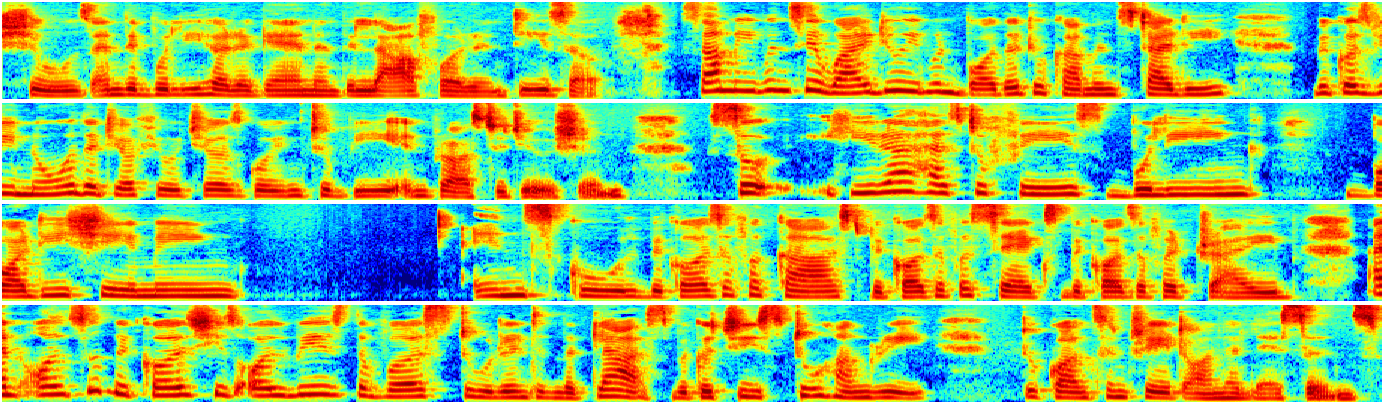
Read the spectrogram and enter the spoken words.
shoes and they bully her again and they laugh her and tease her. Some even say, Why do you even bother to come and study? Because we know that your future is going to be in prostitution. So Heera has to face bullying, body shaming, in school because of her caste, because of her sex, because of her tribe, and also because she's always the worst student in the class because she's too hungry to concentrate on her lessons.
